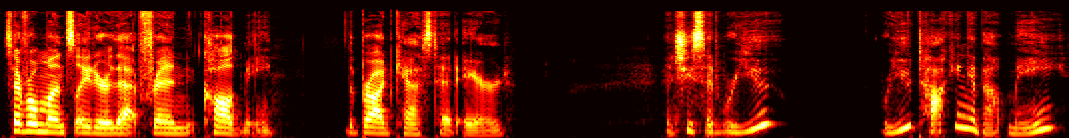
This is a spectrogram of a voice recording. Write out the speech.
Several months later, that friend called me. The broadcast had aired. And she said, Were you were you talking about me?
